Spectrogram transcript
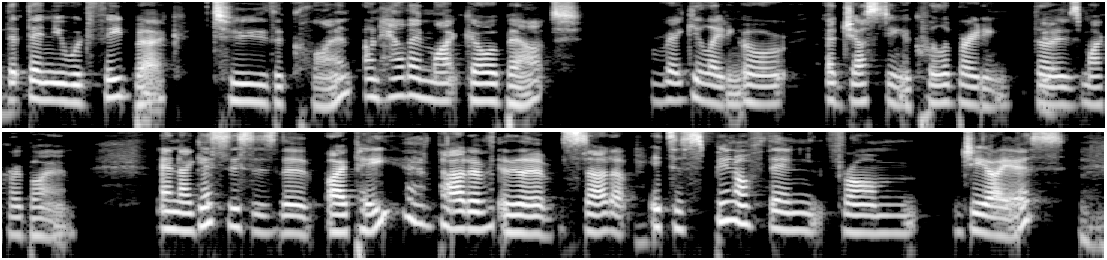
that then you would feedback to the client on how they might go about regulating or adjusting, equilibrating those microbiome. And I guess this is the IP part of the startup. It's a spin off then from GIS. Mm-hmm.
